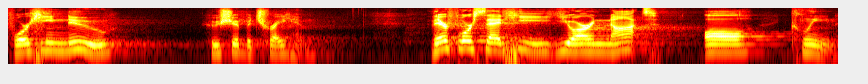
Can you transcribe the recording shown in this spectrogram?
For he knew who should betray him. Therefore said he, You are not all clean.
